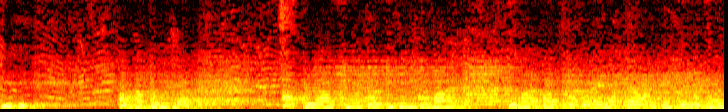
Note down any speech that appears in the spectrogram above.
জি জি। আলহামদুলিল্লাহ। আপনারা আজকে প্রতিদিন কুমার কুমার পত্র বয়ান আপনারা অনেকদিন জেনেছেন,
